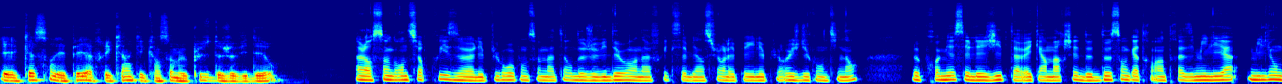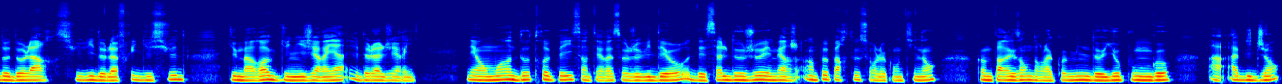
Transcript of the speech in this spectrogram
Et quels sont les pays africains qui consomment le plus de jeux vidéo? Alors sans grande surprise, les plus gros consommateurs de jeux vidéo en Afrique, c'est bien sûr les pays les plus riches du continent. Le premier, c'est l'Égypte avec un marché de 293 millions de dollars, suivi de l'Afrique du Sud, du Maroc, du Nigeria et de l'Algérie. Néanmoins, d'autres pays s'intéressent aux jeux vidéo, des salles de jeux émergent un peu partout sur le continent, comme par exemple dans la commune de Yopungo à Abidjan,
